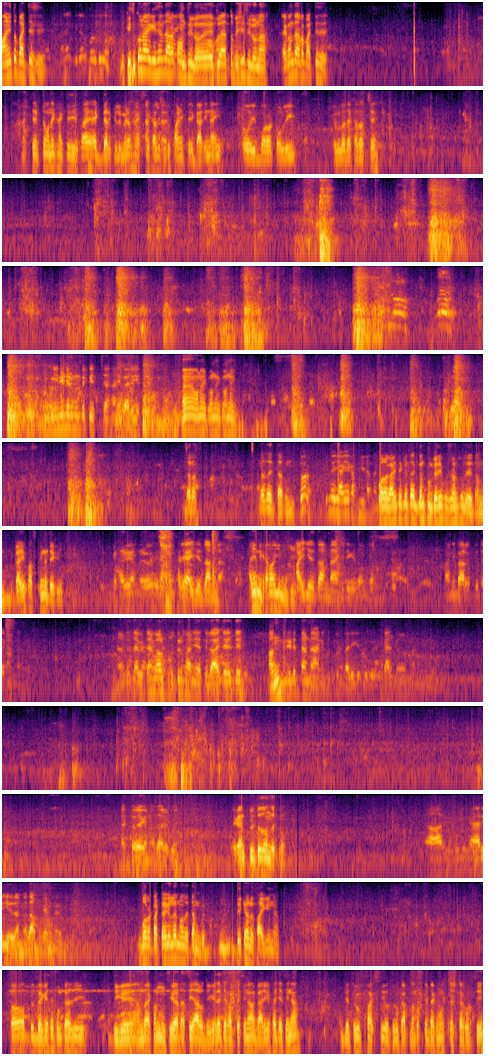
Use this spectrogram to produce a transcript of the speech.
পানি তো বাড়তেছে। কিছুক্ষণ আগে গেছিলাম আরও কম ছিল এত বেশি ছিল না, এখন তো আরও বাড়তেছে। হাঁটতে হাঁটতে অনেক হাঁটতেছি, প্রায় এক দেড় কিলোমিটার হাঁটছি, খালি শুধু পানিতে, গাড়ি নাই, ওই বড় টলি এগুলো দেখা যাচ্ছে। মিনিটের মধ্যে কিচ্ছু হানি বাড়ি গেছে দেখছি না। হ্যাঁ অনেক অনেক অনেক। দাঁড়া। দাঁড়া বড় গাড়ি থেকে তো একদম ফুলগাড়ি ফুসলাম চলে যেতাম। গাড়ি ফার্স্ট কিনে দেখি। গাড়ি খালি আইছে যান না। আইয়ে নাকি আরও আইয়ে নাকি আইছে যান না সেদিকে যান না। পানি বাড়তে দেখেন না। නට විටමල් පුතුර පනය ඇසුල. අයතයත හස්මිනිටත්තා නාන පුතුර බරිග කල්ට ගන්න දරග එකන් පිට දොන්දතු ආරය දන්න දම්මගන්න বড় ট্রাক্টর গেলে ন যেতাম। দেখে হলো পাই কিনা। সব ডুবে গেছে ফুলকাজি দিকে, আমরা এখন মুন্সিরহাট আছি, আর ওদিকে যেতে পারতেছি না, গাড়িও পাইতেছি না। যেটুকু পারছি, অতটুকু আপনাদেরকে দেখানোর চেষ্টা করছি।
